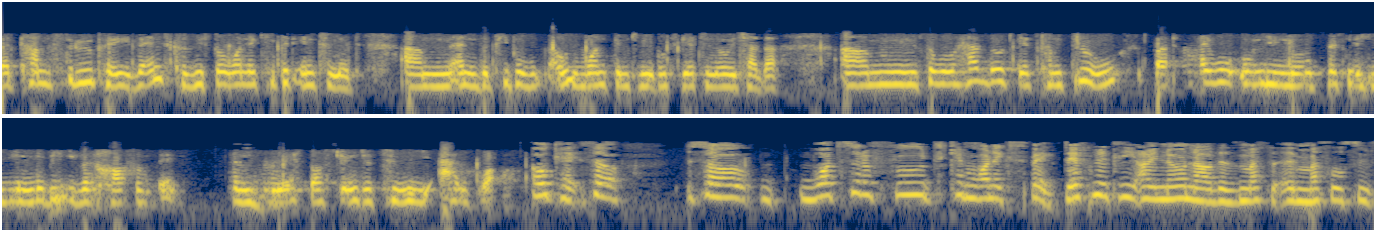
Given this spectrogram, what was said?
that come through per event because we still want to keep it intimate um, and the people we want them to be able to get to know each other. Um, so we'll have those guests come through, but I will only know personally maybe even half of them, and the rest are strangers to me as well. Okay, so So, what sort of food can one expect? Definitely, I know now there's mus- a mussel soup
